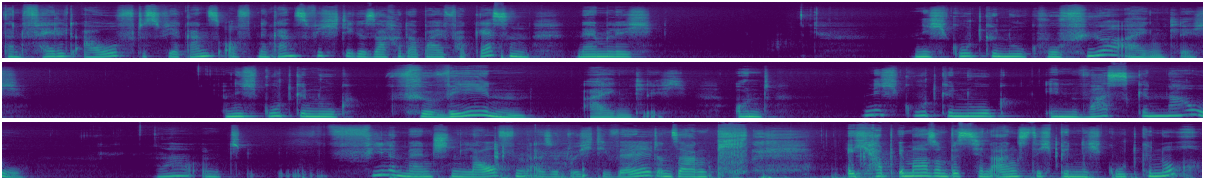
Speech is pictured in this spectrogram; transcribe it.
dann fällt auf, dass wir ganz oft eine ganz wichtige Sache dabei vergessen, nämlich nicht gut genug wofür eigentlich? Nicht gut genug für wen eigentlich? Und nicht gut genug in was genau? Ja, und viele Menschen laufen also durch die Welt und sagen, pff, ich habe immer so ein bisschen Angst, ich bin nicht gut genug.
